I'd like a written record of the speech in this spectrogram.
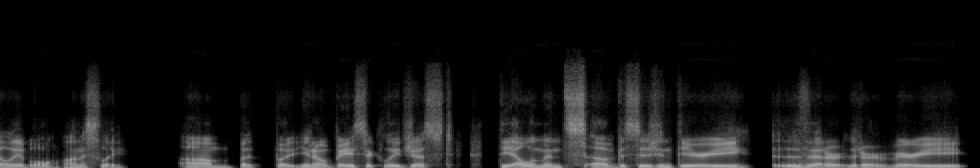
label, honestly. Um, but but you know, basically just the elements of decision theory that are that are very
